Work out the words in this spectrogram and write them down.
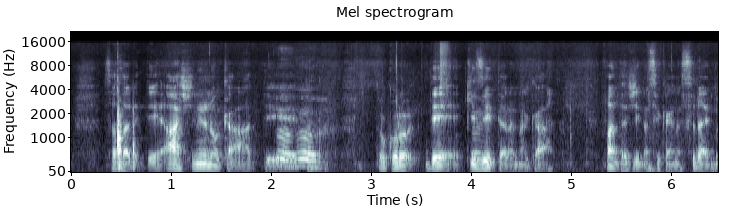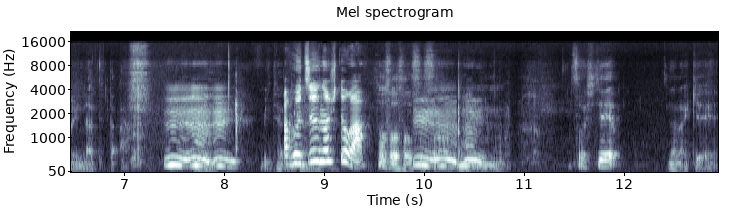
刺されてあ死ぬのかっていう、うんうん。ところで気づいたらなんか、ファンタジーの世界のスライムになってた。うんうんうん。みたいなあ普通の人が？そうそうそうそう。そう,、うんうんうん。そしてなんだっけ。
